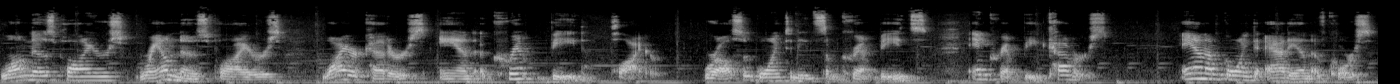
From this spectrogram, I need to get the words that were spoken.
long nose pliers, round nose pliers, wire cutters, and a crimp bead plier. We're also going to need some crimp beads and crimp bead covers. And I'm going to add in, of course,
